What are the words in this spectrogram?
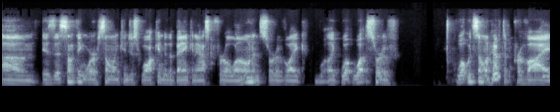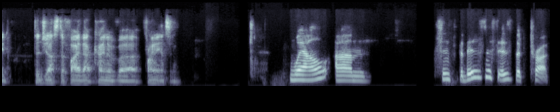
um, is this something where someone can just walk into the bank and ask for a loan and sort of like like what what sort of what would someone have to provide to justify that kind of uh, financing well um, since the business is the truck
